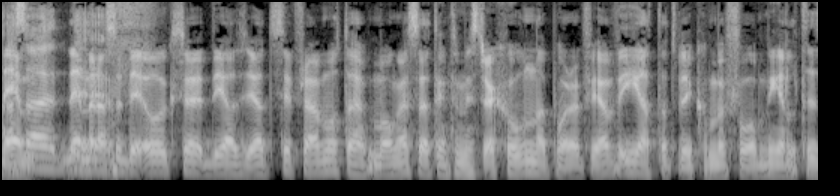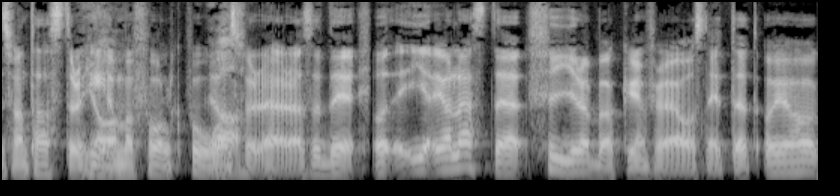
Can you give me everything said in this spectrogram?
nej, alltså, nej, men alltså det också, jag, jag ser fram emot det här på många sätt, inte minst reaktionerna på det, för jag vet att vi kommer få medeltidsfantaster och Ja. hema folk på oss för det här. Alltså det, och jag, läste fyra böcker inför det här avsnittet och jag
